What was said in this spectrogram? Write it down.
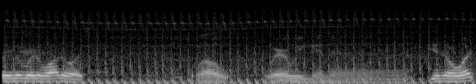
where the, where the water was. Well, where are we gonna? You know what?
